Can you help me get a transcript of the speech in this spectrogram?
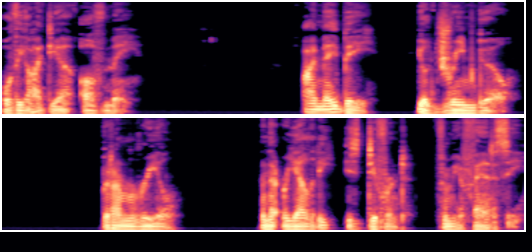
or the idea of me? I may be your dream girl, but I'm real, and that reality is different from your fantasy.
